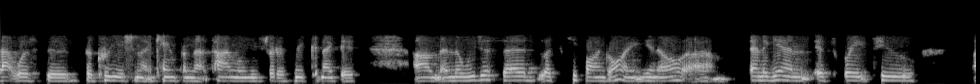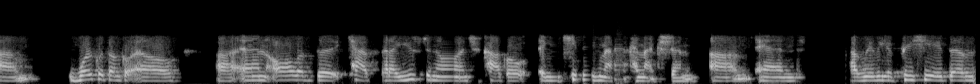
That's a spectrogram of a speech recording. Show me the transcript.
that was the, the creation that came from that time when we sort of reconnected. Um, and then we just said, let's keep on going, you know? Um, and again, it's great to um, work with Uncle L uh, and all of the cats that I used to know in Chicago and keeping that connection. Um, and I really appreciate them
